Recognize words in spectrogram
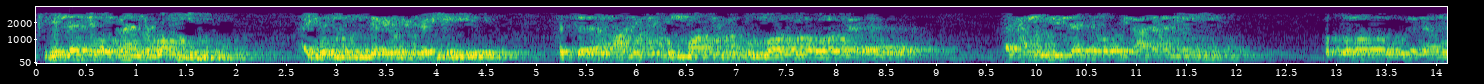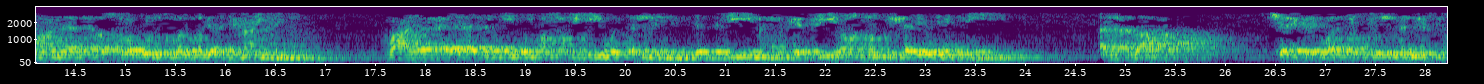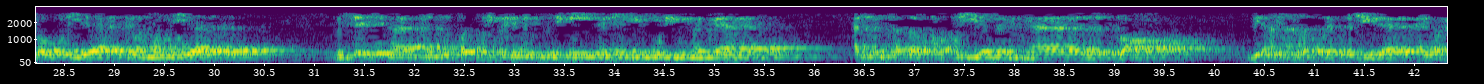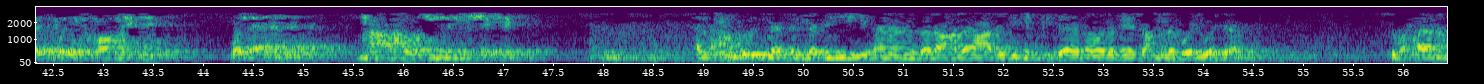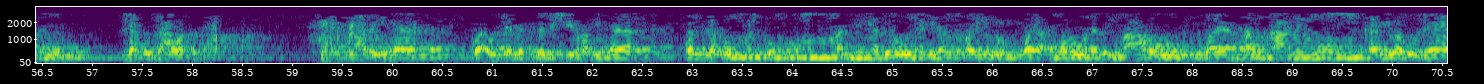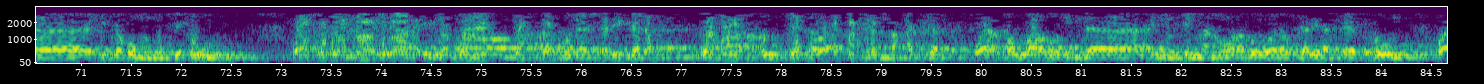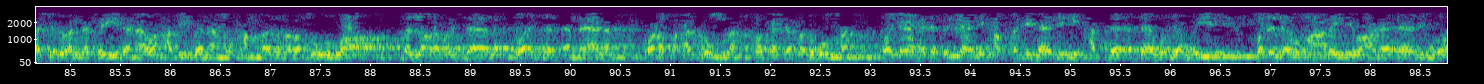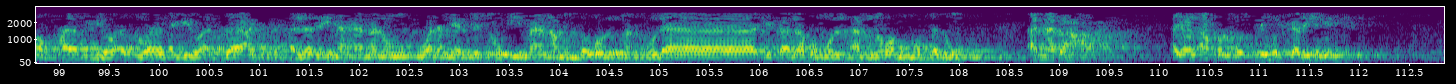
بسم الله الرحمن الرحيم. أيها المستمع الكريم السلام عليكم ورحمة الله وبركاته. الحمد لله رب العالمين والصلاة والسلام على أشرف الخلق أجمعين وعلى آله وصحبه وسلم تسليما كثيرا إلى يوم الدين. أما بعد شركة السنة الصوتيات والمرئيات يسعدها أن تقدم للمسلمين في كل مكان النسخة الأصلية من هذا الإصدار بأنسخ التسجيلات وأجود الخامات والآن مع فضيلة الشيخ الحمد لله الذي أنزل على عبده الكتاب ولم يجعل له عوجا. سبحانه له دعوة الحق حق عليها واوجب التبشير بها ولتكن منكم أمة يدعون إلى الخير ويأمرون بالمعروف وينهون عن المنكر وأولئك هم المفلحون. وأشهد أن لا إله إلا الله وحده لا شريك له وضع الحجة وأتم المحجة ويأبى الله إلا أن يتم نوره ولو كره الكافرون. وأشهد أن سيدنا وحبيبنا محمدا رسول الله. بلغ الرسالة وأدى الأمانة ونصح الأمة وكشف الغمة وجاهد في الله حق جهاده حتى أتاه اليقين. صلى اللهم عليه وعلى آله وأصحابه وأزواجه وأتباعه الذين آمنوا ولم يلبسوا إيمانهم بظلم. أولئك لهم الأمن وهم مهتدون. أما بعد أيها الأخ المسلم الكريم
